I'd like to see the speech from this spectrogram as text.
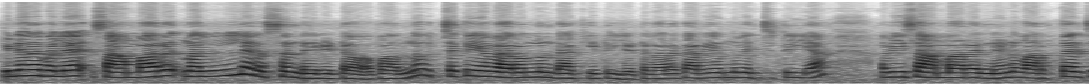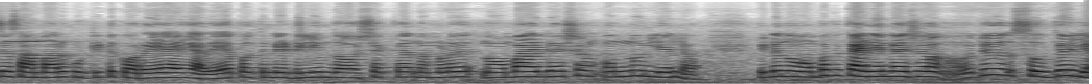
പിന്നെ അതേപോലെ സാമ്പാർ നല്ല രസമുണ്ടായിരുന്നു കേട്ടോ അപ്പോൾ അന്ന് ഉച്ചയ്ക്ക് ഞാൻ വേറെ ഒന്നും ഉണ്ടാക്കിയിട്ടില്ല കേട്ടോ വേറെ കറിയൊന്നും വെച്ചിട്ടില്ല. അപ്പോൾ ഈ സാമ്പാർ തന്നെയാണ്. വറുത്തരച്ച സാമ്പാർ കൂട്ടിയിട്ട് കുറേ ആയി. അതേപോലെ തന്നെ ഇഡലിയും ദോശയൊക്കെ നമ്മൾ നോമ്പായതിന്റെ ശേഷം ഒന്നുമില്ലല്ലോ പിന്നെ നോമ്പൊക്കെ കഴിഞ്ഞതിന് ശേഷം ഒരു സുഖമില്ല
